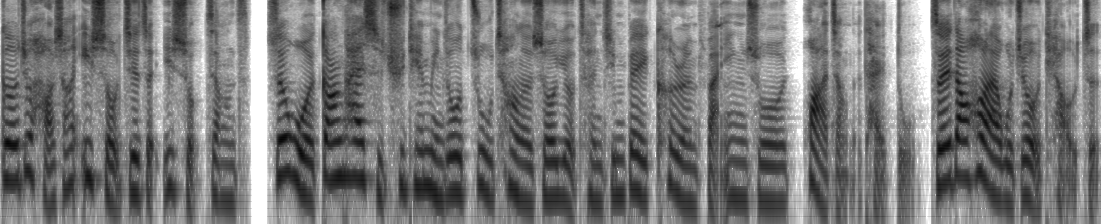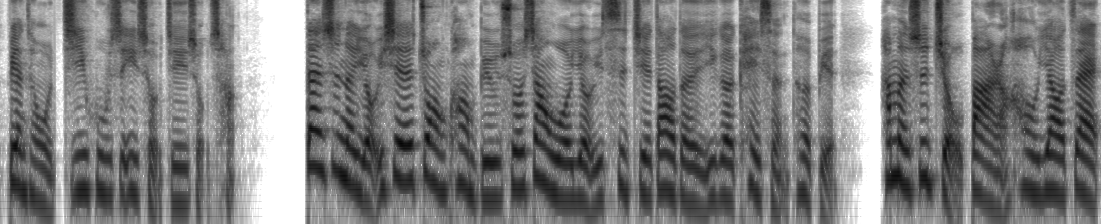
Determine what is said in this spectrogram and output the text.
歌就好像一首接着一首这样子。所以我刚开始去天秤座驻唱的时候，有曾经被客人反映说话讲的太多，所以到后来我就有调整，变成我几乎是一首接一首唱。但是呢，有一些状况，比如说像我有一次接到的一个 case 很特别，他们是酒吧，然后要在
